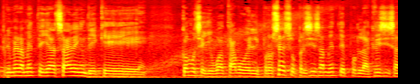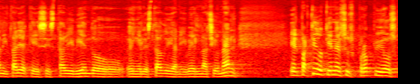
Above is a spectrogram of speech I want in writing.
primeramente ya saben de que cómo se llevó a cabo el proceso, precisamente por la crisis sanitaria que se está viviendo en el Estado y a nivel nacional. El partido tiene sus propios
